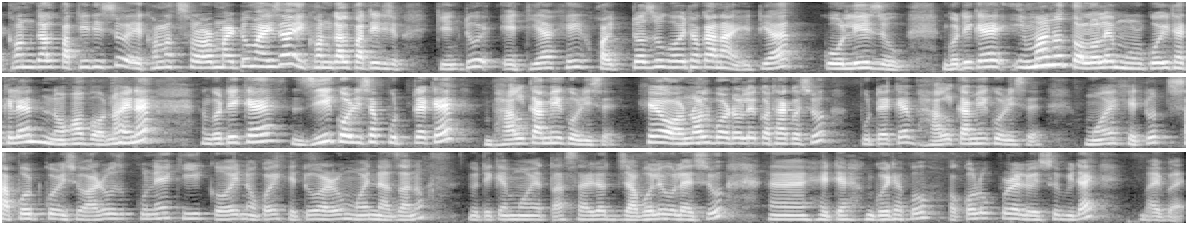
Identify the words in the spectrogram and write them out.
এখন গাল পাতি দিছোঁ এইখনত চৰৰ মাৰিটো মাৰিছে এইখন গাল পাতি দিছোঁ। কিন্তু এতিয়া সেই সত্য যুগ হৈ থকা নাই এতিয়া কলি যুগ। গতিকে ইমানো তললৈ মূৰ কৰি থাকিলে নহ'ব নহয়নে গতিকে যি কৰিছে পুতেকে ভাল কামেই কৰিছে। সেই অৰ্ণল বৰদলৈ কথা কৈছোঁ পুতেকে ভাল কামেই কৰিছে। মই সেইটোত ছাপোৰ্ট কৰিছোঁ আৰু কোনে কি কয় নকয় সেইটো আৰু মই নাজানো। গতিকে মই এটা ছাইডত যাবলৈ ওলাইছোঁ। এতিয়া গৈ থাকোঁ। সকলোবোৰে লৈছোঁ বিদায়। বাই বাই।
